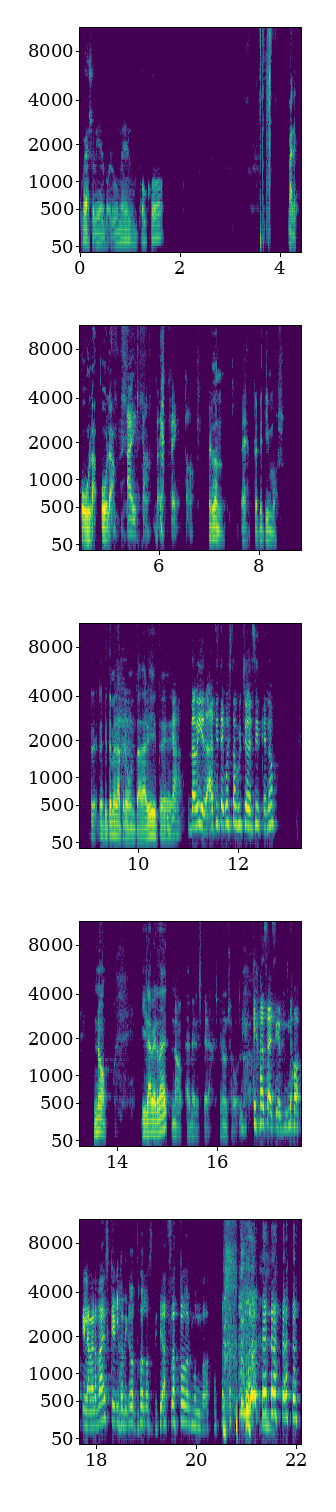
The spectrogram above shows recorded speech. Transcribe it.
Voy a subir el volumen un poco. Vale, hola, hola. Ahí está, perfecto. Perdón, eh, repetimos. Repíteme la pregunta, David. Venga, David, ¿a ti te cuesta mucho decir que no? No. Y la verdad, no, a ver, espera, espera un segundo. ¿Qué vas a decir? No, y la verdad es que lo digo todos los días a todo el mundo.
